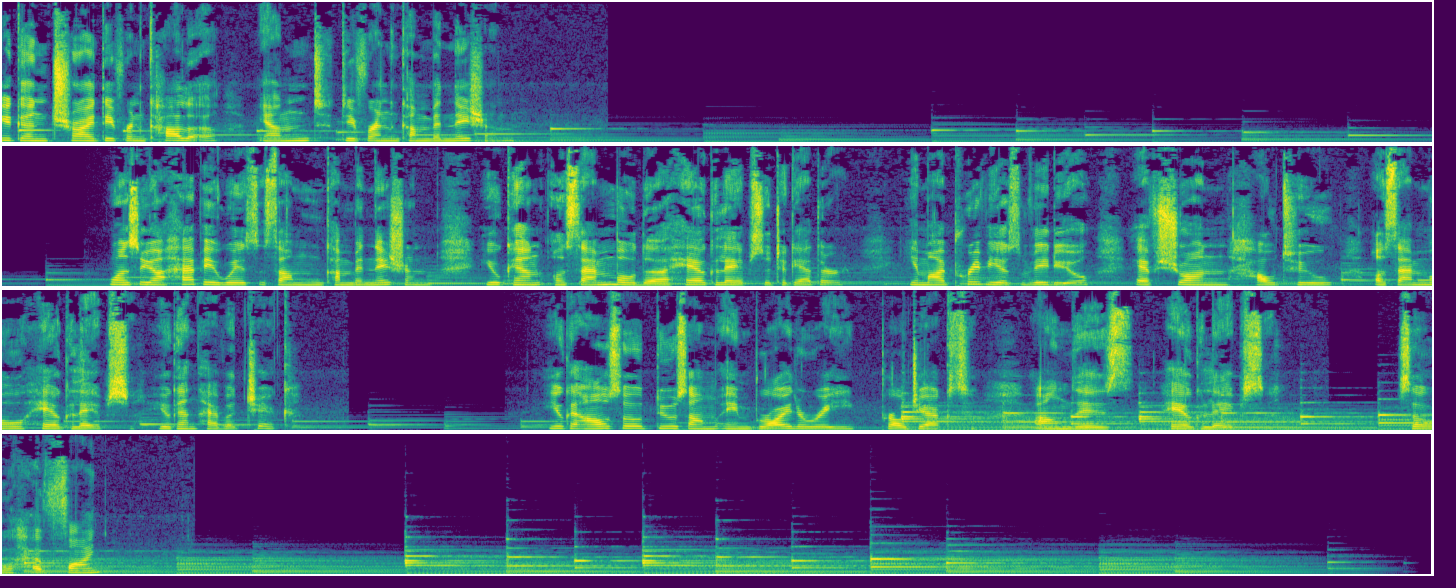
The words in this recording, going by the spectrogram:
You can try different color and different combination. Once you are happy with some combination, you can assemble the hair clips together. In my previous video, I've shown how to assemble hair clips. You can have a check. You can also do some embroidery projects on these hair clips. So have fun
